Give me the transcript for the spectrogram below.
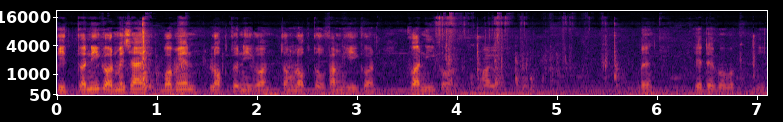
ปิดตัวนี้ก่อนไม่ใช่บอแมนล็อกตัวนี้ก่อนต้องล็อกตัวฟังทีก่อนตัวนี้ก่อนเอาเหรอเบิ้งเฮ็ดได้บ่บ่นี่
